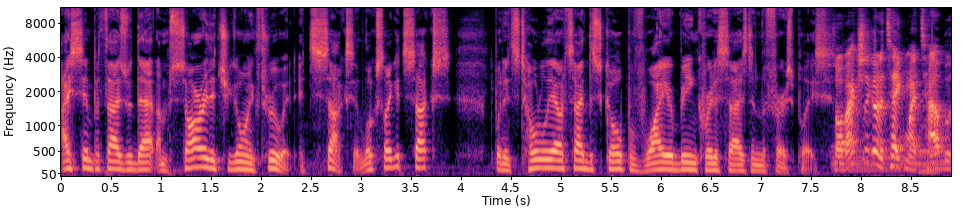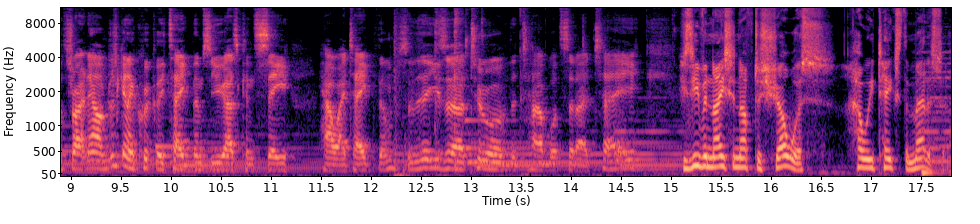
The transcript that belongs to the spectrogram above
I sympathize with that. I'm sorry that you're going through it. It sucks. It looks like it sucks, but it's totally outside the scope of why you're being criticized in the first place. So I've actually got to take my tablets right now. I'm just going to quickly take them so you guys can see how I take them. So these are two of the tablets that I take. He's even nice enough to show us how he takes the medicine.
